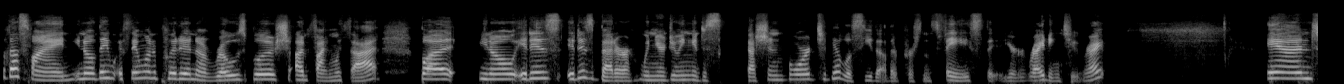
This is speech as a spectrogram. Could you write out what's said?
but that's fine. You know, they if they want to put in a rose bush, I'm fine with that. But you know, it is it is better when you're doing a discussion board to be able to see the other person's face that you're writing to, right? And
